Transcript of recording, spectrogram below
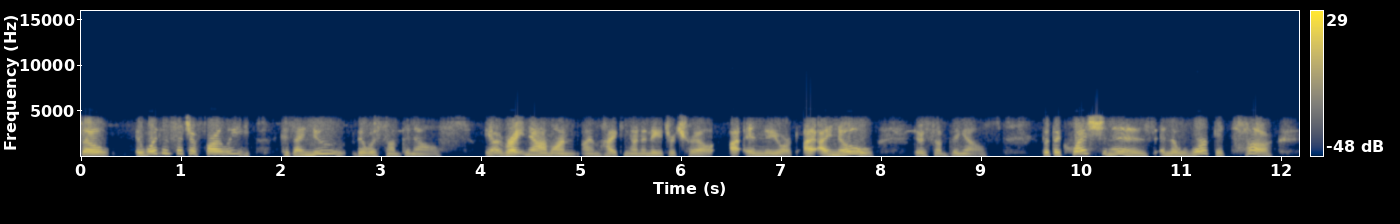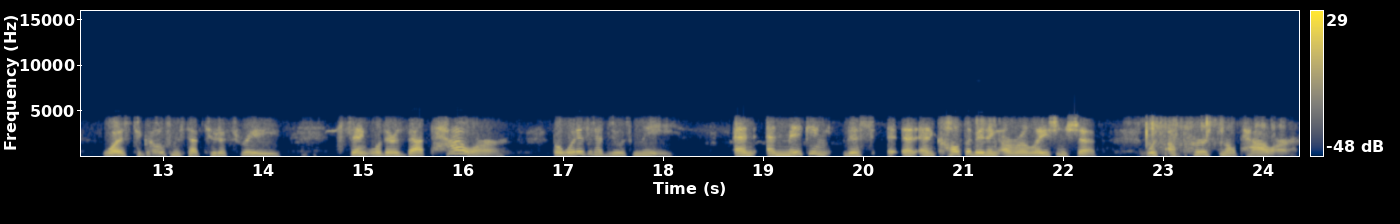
So it wasn't such a far leap because I knew there was something else you know, right now I'm on I'm hiking on a nature trail uh, in New York. I, I know there's something else, but the question is, and the work it took was to go from step two to three, saying, well, there's that power, but what does it have to do with me? And and making this and, and cultivating a relationship with a personal power.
